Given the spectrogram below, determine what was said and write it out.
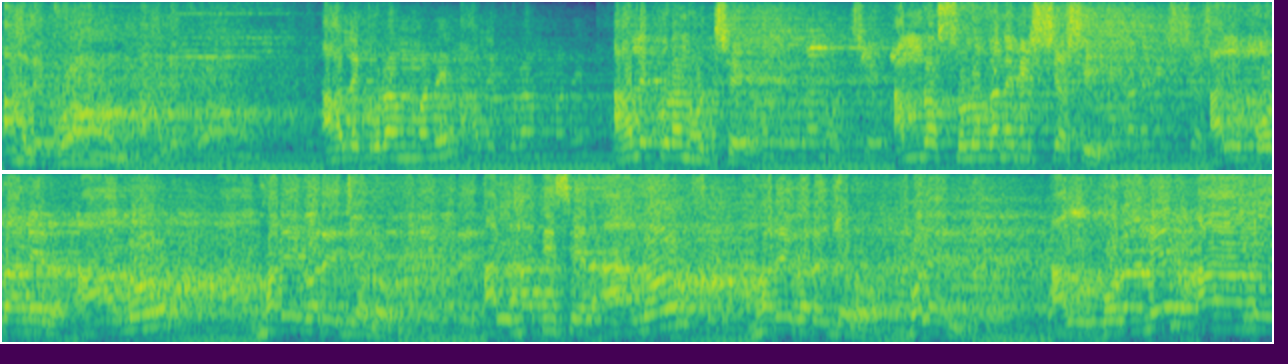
আহলে কোরআন। আহলে কোরআন মানে? আহলে কোরআন হচ্ছে, আমরা স্লোগানে বিশ্বাসী। আল কোরআনের আলো ঘরে ঘরে জ্বলো। আল হাদিসের আলো ঘরে ঘরে জ্বলো। বলেন, আল কোরআনের আলো।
